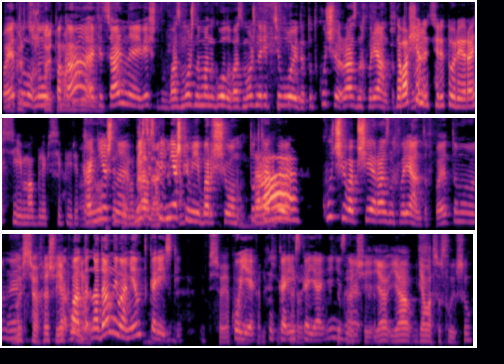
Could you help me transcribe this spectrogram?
Поэтому, кажется, ну, пока монголы. официальная вещь, возможно, монголы, возможно, рептилоиды, тут куча разных вариантов. Да вообще на территории России могли в Сибири. Конечно, вместе с пельмешками и борщом. Тут как бы куча вообще разных вариантов, поэтому... Э, ну все, хорошо, я понял. На данный момент корейский. Все, я понял. Кое, корейская, я не знаю. Короче, я, я, я вас услышал.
